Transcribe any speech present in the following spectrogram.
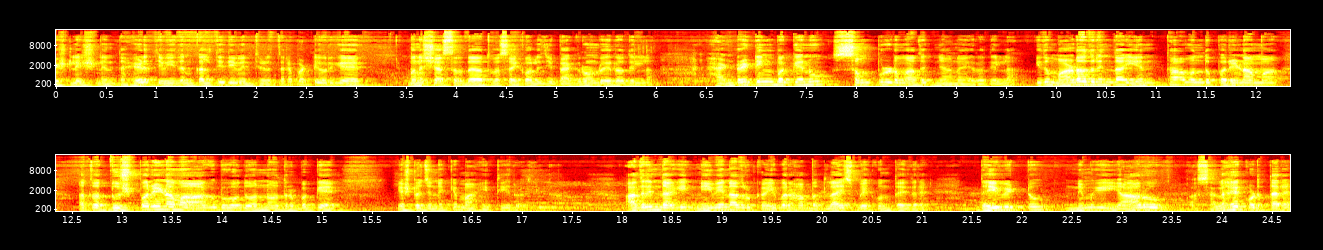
ವಿಶ್ಲೇಷಣೆ ಅಂತ ಹೇಳ್ತೀವಿ, ಇದನ್ನು ಕಲ್ತಿದ್ದೀವಿ ಅಂತ ಹೇಳ್ತಾರೆ ಬಟ್ ಇವರಿಗೆ ಮನಃಶಾಸ್ತ್ರದ ಅಥವಾ ಸೈಕಾಲಜಿ ಬ್ಯಾಕ್ಗ್ರೌಂಡು ಇರೋದಿಲ್ಲ. ಹ್ಯಾಂಡ್ ರೈಟಿಂಗ್ ಬಗ್ಗೆನೂ ಸಂಪೂರ್ಣವಾದ ಜ್ಞಾನ ಇರೋದಿಲ್ಲ. ಇದು ಮಾಡೋದ್ರಿಂದ ಎಂಥ ಒಂದು ಪರಿಣಾಮ ಅಥವಾ ದುಷ್ಪರಿಣಾಮ ಆಗಬಹುದು ಅನ್ನೋದ್ರ ಬಗ್ಗೆ ಎಷ್ಟೋ ಜನಕ್ಕೆ ಮಾಹಿತಿ ಇರೋದಿಲ್ಲ. ಅದರಿಂದಾಗಿ ನೀವೇನಾದರೂ ಕೈ ಬರಹ ಬದಲಾಯಿಸಬೇಕು ಅಂತ ಇದ್ದರೆ ದಯವಿಟ್ಟು ನಿಮಗೆ ಯಾರು ಸಲಹೆ ಕೊಡ್ತಾರೆ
